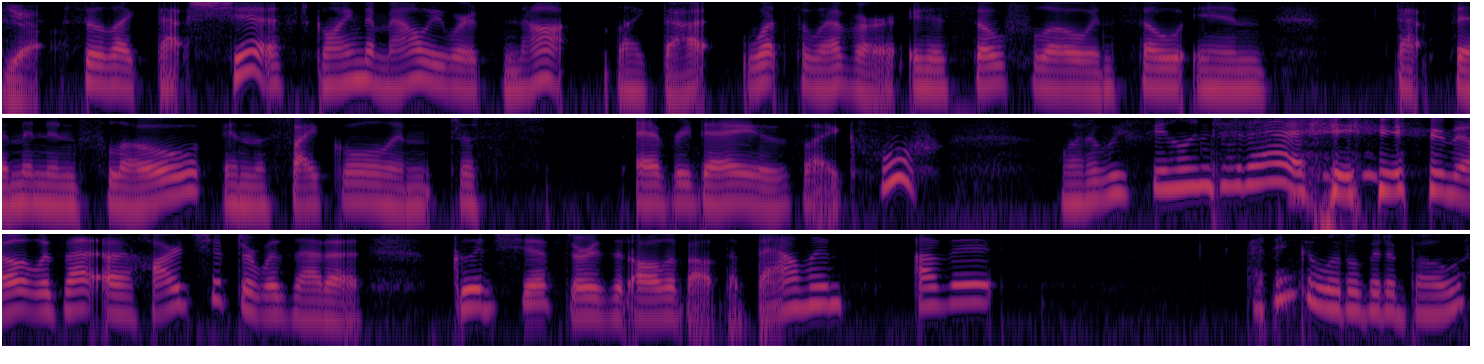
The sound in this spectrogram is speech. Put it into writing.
Yeah. So like that shift going to Maui where it's not like that whatsoever. It is so flow and so in that feminine flow in the cycle and just every day is like, whew, what are we feeling today? you know, was that a hard shift or was that a good shift or is it all about the balance of it? I think a little bit of both.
